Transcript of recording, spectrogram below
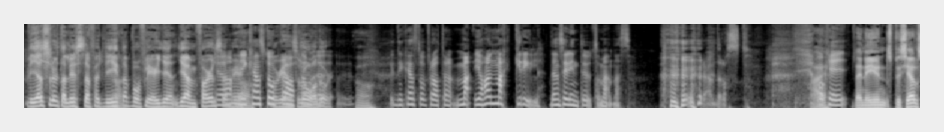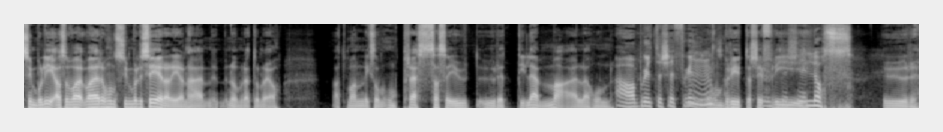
Vi har slutat lyssna för att vi hittar på fler jä- jämförelser Ja, med ni kan stå och prata om, lådor. Ja. Ni kan stå och prata Jag har en mackgrill. Den ser inte ut som hennes. Brödrost. Nej. Okej, Den är ju en speciell symbolik, alltså vad, vad är det hon symboliserar i den här numret undrar jag? Att man liksom, hon pressar sig ut ur ett dilemma eller hon, Ja, bryter sig fri. Mm. hon bryter sig bryter fri sig loss. ur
